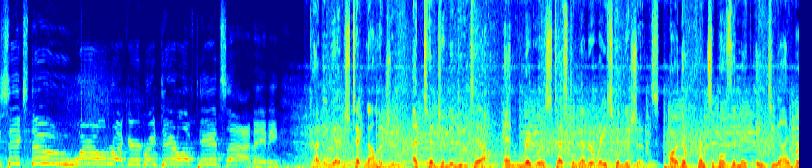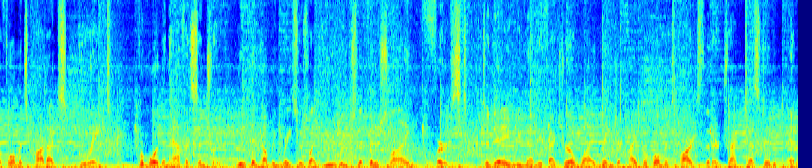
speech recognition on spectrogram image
731.96 new world record right there left hand side, baby. Cutting edge technology, attention to detail, and rigorous testing under race conditions are the principles that make ATI Performance products great. For more than half a century, we've been helping racers like you reach the finish line first. Today, we manufacture a wide range of high performance parts that are track tested and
